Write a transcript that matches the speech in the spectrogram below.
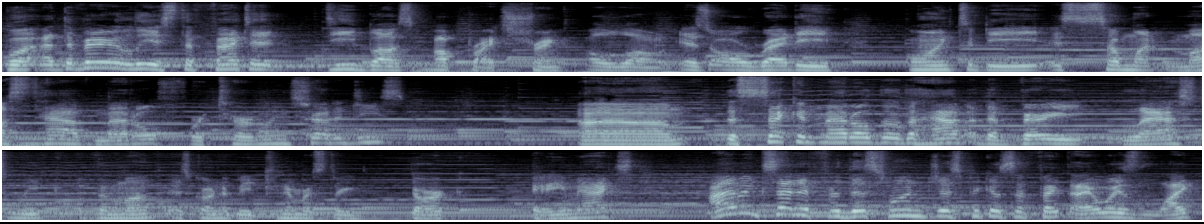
But at the very least, the fact that debuffs upright strength alone is already going to be a somewhat must-have medal for turtling strategies. Um, the second medal, though, to have at the very last week of the month is going to be Kingdom Hearts 3 Dark Baymax. I'm excited for this one just because the fact I always liked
